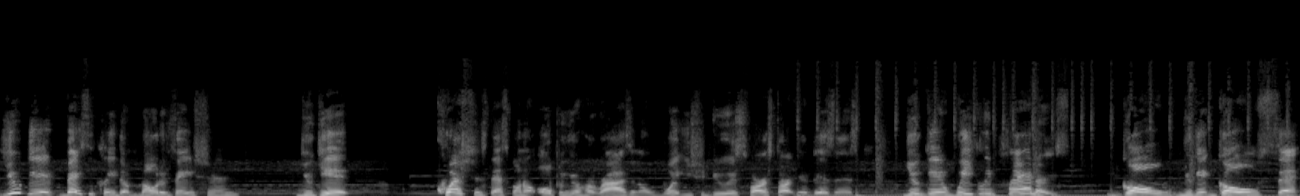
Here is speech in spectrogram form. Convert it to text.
You get basically the motivation, you get questions that's going to open your horizon on what you should do as far as starting your business. You get weekly planners, goal, you get goals set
